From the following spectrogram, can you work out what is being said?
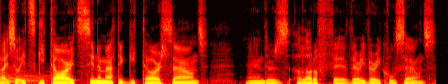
Right, so it's guitar, it's cinematic guitar sounds, and there's a lot of uh, very, very cool sounds.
